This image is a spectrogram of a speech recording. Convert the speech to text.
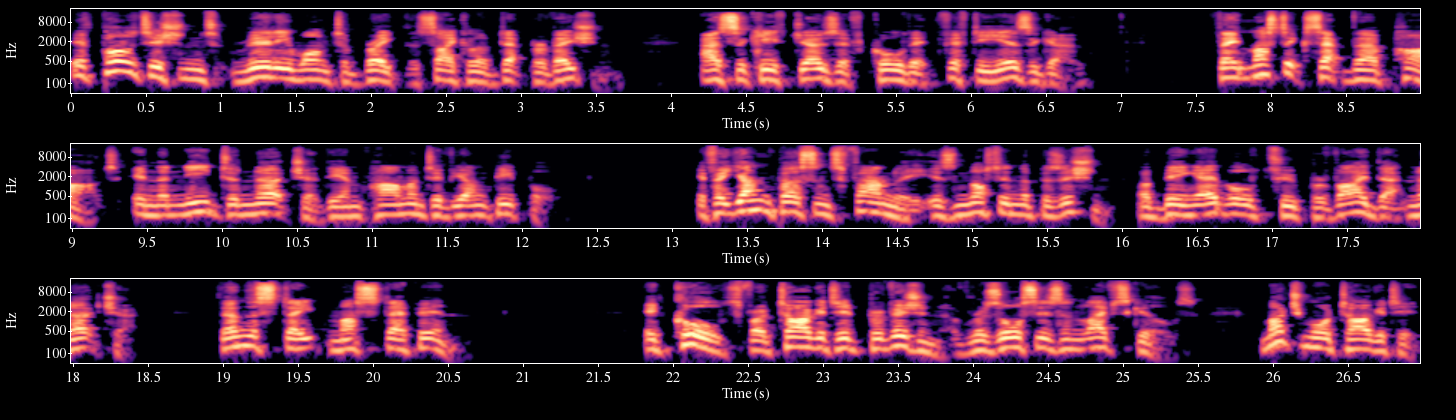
If politicians really want to break the cycle of deprivation, as Sir Keith Joseph called it 50 years ago, they must accept their part in the need to nurture the empowerment of young people. If a young person's family is not in the position of being able to provide that nurture, then the state must step in. It calls for a targeted provision of resources and life skills, much more targeted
